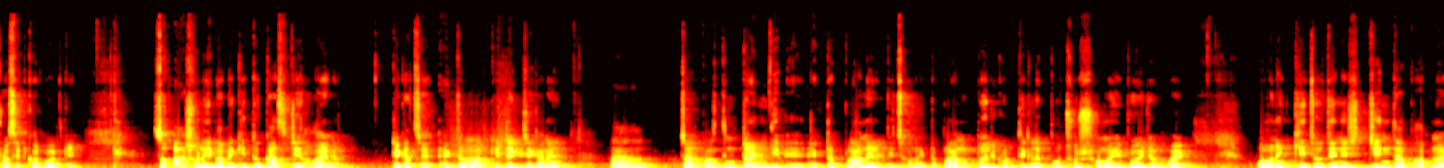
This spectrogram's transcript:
প্রসিড করব আর কি সো আসলে এভাবে কিন্তু কাজটি হয় না। ঠিক আছে? একজন আর্কিটেক্ট যেখানে চার পাঁচ দিন টাইম দিবে একটা প্ল্যানের পিছনে। একটা প্ল্যান তৈরি করতে গেলে প্রচুর সময় প্রয়োজন হয়। অনেক কিছু জিনিস চিন্তা ভাবনা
